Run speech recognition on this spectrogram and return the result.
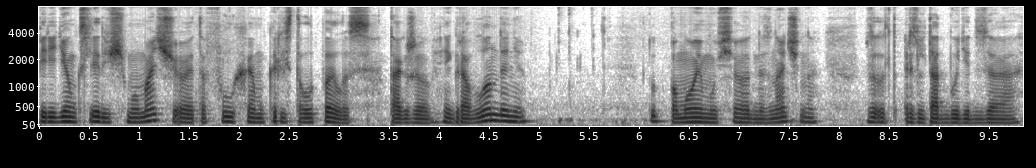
Перейдем к следующему матчу. Это Фулхэм Кристал Пэлас. Также игра в Лондоне. Тут, по-моему, все однозначно. Результат будет за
